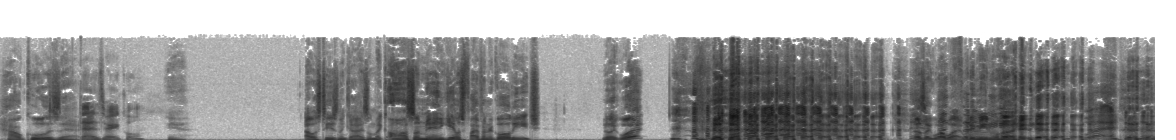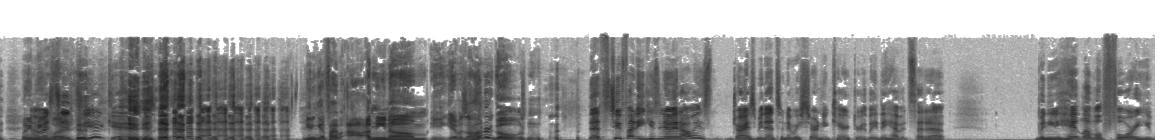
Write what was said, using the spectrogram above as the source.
How cool is that? that is very cool. Yeah. I was teasing the guys. I'm like, awesome, man. He gave us 500 gold each. They're like, what? I was like, what? What? What do you mean, what? what what? do you How mean, what? did you get? you didn't get five? I mean, um, he gave us a hundred gold. That's too funny because you know it always drives me nuts whenever you start a new character. The way they have it set it up, when you hit level four, you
